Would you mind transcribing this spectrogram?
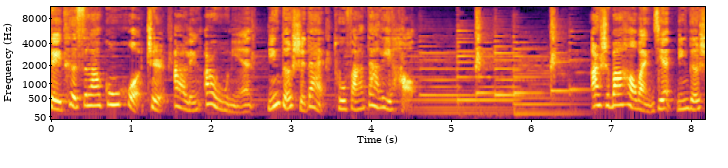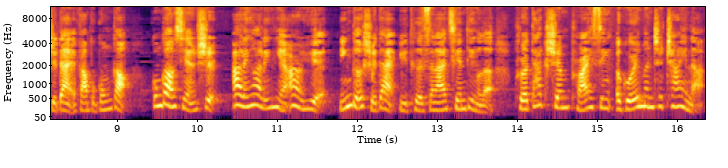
给特斯拉供货至二零二五年，宁德时代突发大利好。二十八号晚间，宁德时代发布公告，公告显示，二零二零年二月，宁德时代与特斯拉签订了 Production Pricing Agreement China。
